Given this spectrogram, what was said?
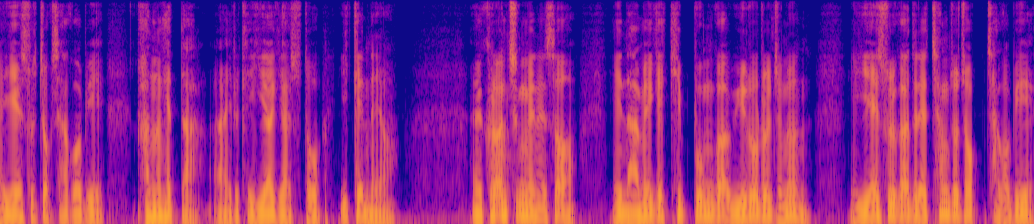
예술적 작업이 가능했다 아, 이렇게 이야기할 수도 있겠네요. 그런 측면에서 이 남에게 기쁨과 위로를 주는 예술가들의 창조적 작업이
